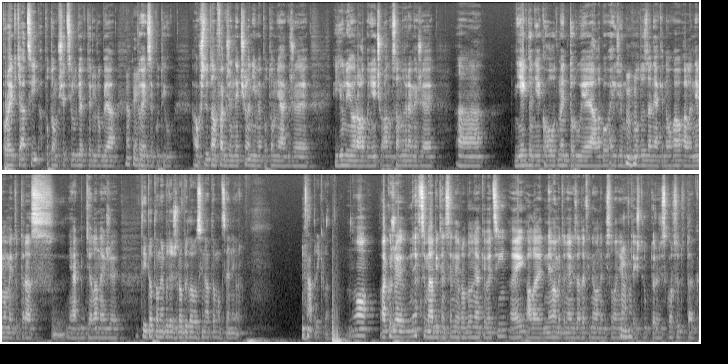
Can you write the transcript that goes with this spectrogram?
projekťáci a potom všetci ľudia, ktorí robia okay. tú exekutívu. A už si to tam fakt, že nečleníme potom nejak, že junior alebo niečo, áno samozrejme, že a, niekto niekoho odmentoruje, alebo hej, že mu mm-hmm. odozdá nejaké know-how, ale nemáme to teraz nejak delené, že... Ty toto nebudeš robiť, lebo si na tom od senior. Napríklad. No, akože nechceme, aby ten senior robil nejaké veci, hej, ale nemáme to nejak zadefinované vyslovene mm-hmm. v mhm. tej štruktúre, že skôr sú to tak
